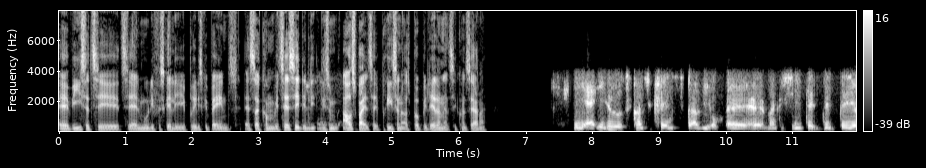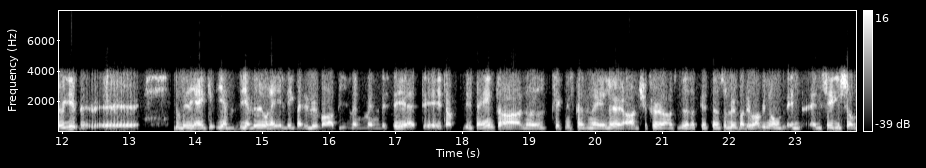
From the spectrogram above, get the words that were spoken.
øh, visa til, til alle mulige forskellige britiske bands. Altså kommer vi til at se det ligesom afspejle sig i priserne også på billetterne til koncerter? Ja, i yderste konsekvens gør vi jo. Øh, man kan sige, det, det, det er jo ikke... Øh, nu ved jeg ikke, jeg, jeg ved jo reelt ikke, hvad det løber op i, men, men hvis det er et, et, et band og noget teknisk personale og en chauffør og så videre, der skal afsted, så løber det jo op i nogen, en, en særlig sum.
